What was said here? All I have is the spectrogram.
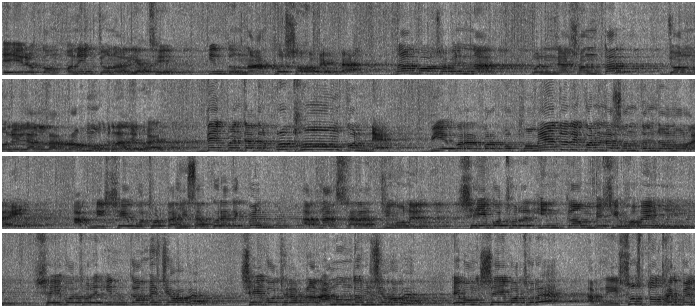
এই রকম অনেক জনারই আছে। কিন্তু না খোশ হবেন না। না খোশ হবেন না। কন্যা সন্তান, জন্ম নিলে আল্লাহর রহমত নাজেল হয়। দেখবেন যাদের প্রথম কন্যা, বিয়ে করার পর প্রথমে যদি কন্যা সন্তান জন্ম নেয়, আপনি সে বছরটা হিসাব করে দেখবেন, আপনার সারা জীবনের সেই বছরের ইনকাম বেশি হবে। সেই বছরে ইনকাম বেশি হবে, সেই বছরে আপনার আনন্দ বেশি হবে এবং সেই বছরে আপনি সুস্থ থাকবেন,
